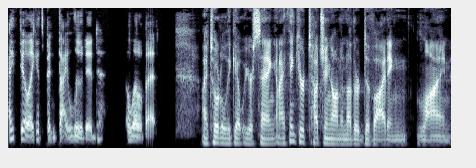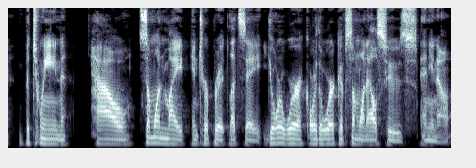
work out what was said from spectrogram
I feel like it's been diluted a little bit. I totally get what you're saying. And I think you're touching on another dividing line between how someone might interpret, let's say, your work or the work of someone else who's, and you know,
